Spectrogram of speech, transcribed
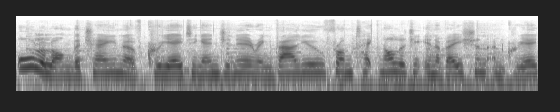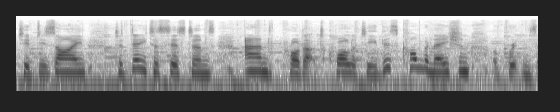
all along the chain of creating engineering value from technology innovation and creative design to data systems and product quality. This combination of Britain's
